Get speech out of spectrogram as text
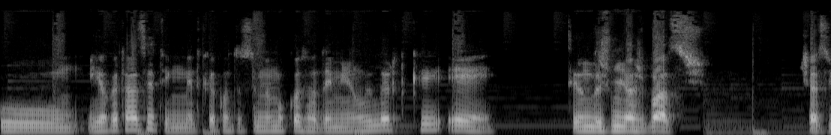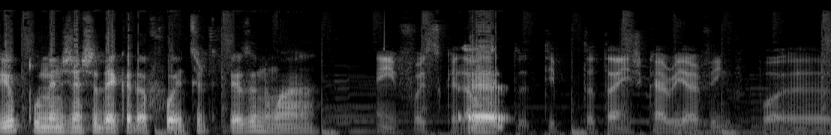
O... E é o que eu estava a dizer, tenho medo que aconteça a mesma coisa ao Damian Lillard, que é ser um dos melhores bases. Já se viu, pelo menos nesta década foi, de certeza, não há. Sim, foi se calhar, É. t- tipo, tu tens Kyrie Irving, pô, ah,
